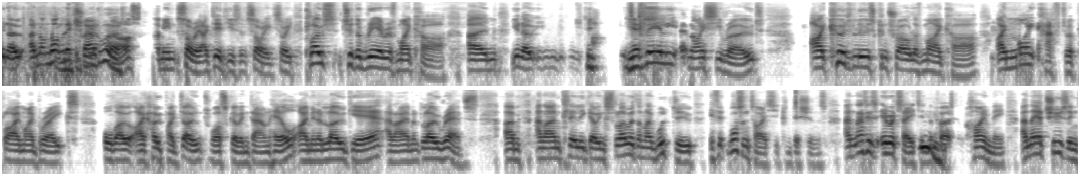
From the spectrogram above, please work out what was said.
You know, and not, not literally bad word. arse. I mean, sorry, I did use it. Sorry, sorry, close to the rear of my car. Um, you know, Did- it's yes. clearly an icy road. I could lose control of my car. I might have to apply my brakes, although I hope I don't whilst going downhill. I'm in a low gear and I am at low revs. Um, and I'm clearly going slower than I would do if it wasn't icy conditions. And that is irritating the Hmm. person behind me. And they are choosing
